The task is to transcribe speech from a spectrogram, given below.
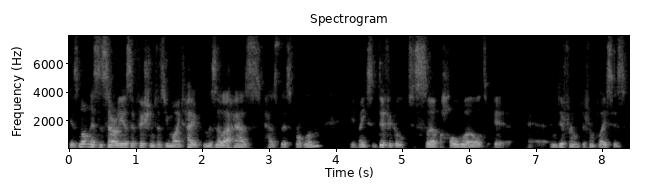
is not necessarily as efficient as you might hope. Mozilla has has this problem. It makes it difficult to serve the whole world in different different places.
